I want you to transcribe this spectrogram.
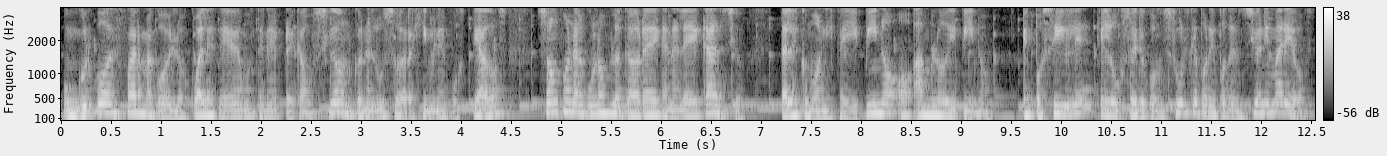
un grupo de fármacos en los cuales debemos tener precaución con el uso de regímenes busteados son con algunos bloqueadores de canales de calcio, tales como nifedipino o amlodipino. Es posible que el usuario consulte por hipotensión y mareos.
